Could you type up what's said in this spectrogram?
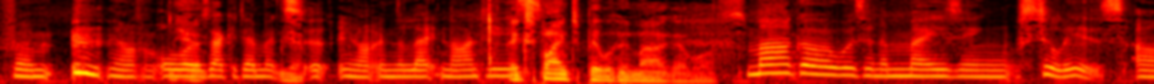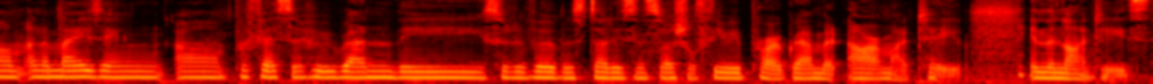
from you know from all Yeah. those academics Yeah. uh, you know in the late nineties. Explain to people who Margo was. Margo was an amazing, still is, um, an amazing uh, professor who ran the sort of urban studies and social theory program at RMIT in the 90s.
